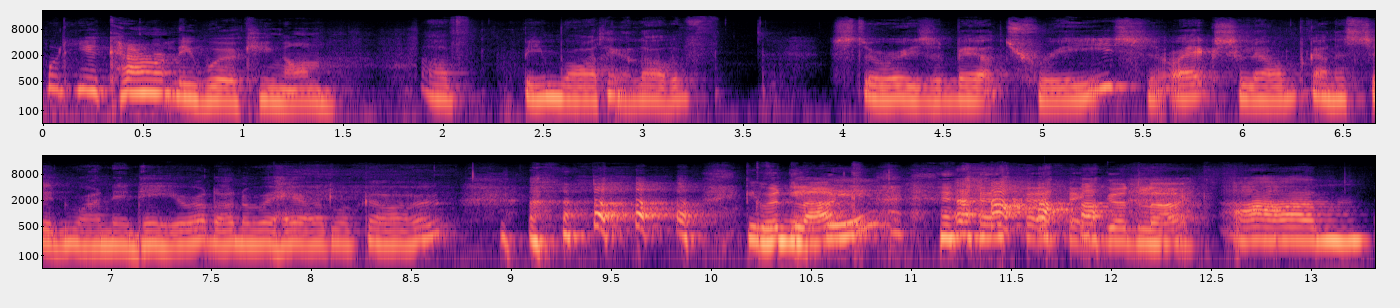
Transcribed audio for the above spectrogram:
What are you currently working on? I've been writing a lot of stories about trees. Actually, I'm going to send one in here. I don't know how it'll go. Good luck. Good luck. Um,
